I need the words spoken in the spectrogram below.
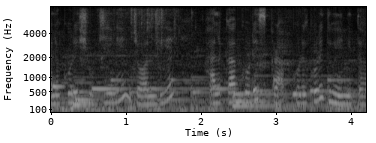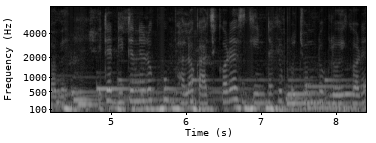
ভালো করে শুকিয়ে নিয়ে জল দিয়ে হালকা করে স্ক্রাব করে করে ধুয়ে নিতে হবে। এটা ডিটেনেরও খুব ভালো কাজ করে স্কিনটাকে প্রচণ্ড গ্লোই করে।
